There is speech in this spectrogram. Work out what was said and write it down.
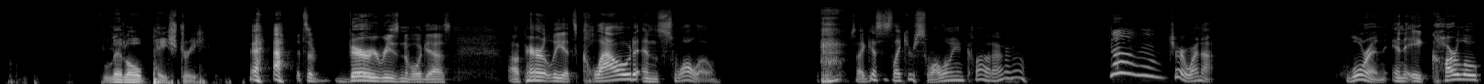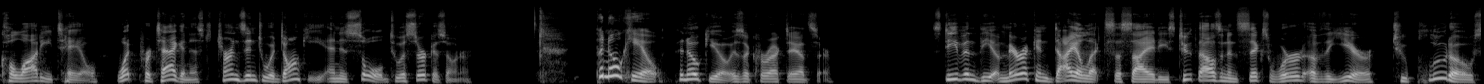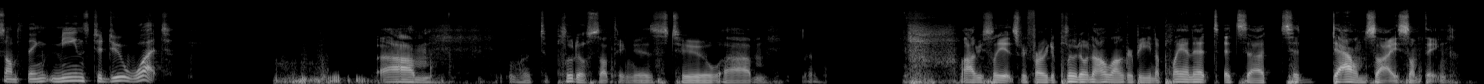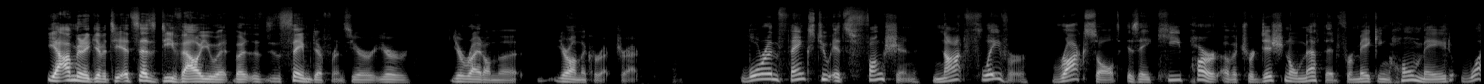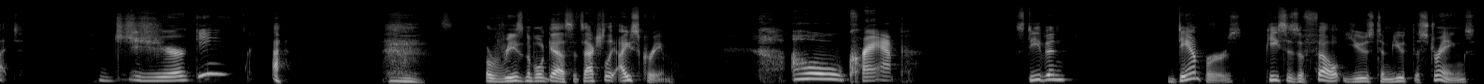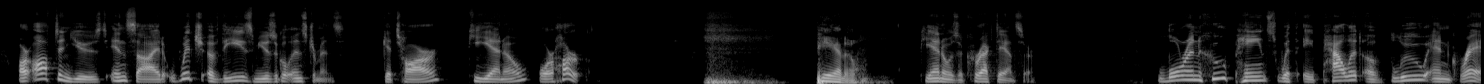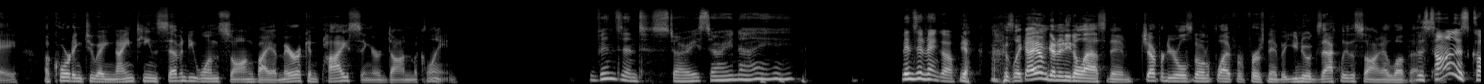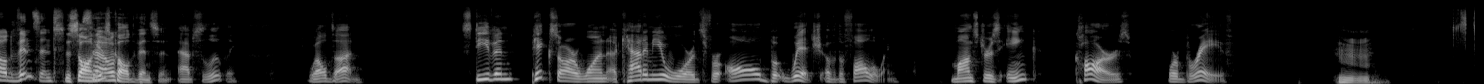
little pastry. It's a very reasonable guess. Apparently, it's cloud and swallow. so I guess it's like you're swallowing a cloud. I don't know. No. Sure, why not? Lauren, in a Carlo Collodi tale, what protagonist turns into a donkey and is sold to a circus owner? Pinocchio. Pinocchio is a correct answer. Stephen, the American Dialect Society's 2006 word of the year, to Pluto something, means to do what? Um, to Pluto something is to um. Obviously, it's referring to Pluto no longer being a planet. It's uh to downsize something. Yeah, I'm going to give it to you. It says devalue it, but it's the same difference. You're you're you're right on the you're on the correct track. Lauren, thanks to its function, not flavor, rock salt is a key part of a traditional method for making homemade what? Jerky? a reasonable guess. It's actually ice cream. Oh, crap. Stephen, dampers, pieces of felt used to mute the strings, are often used inside which of these musical instruments? Guitar, piano, or harp? Piano. Piano is a correct answer. Lauren, who paints with a palette of blue and gray, according to a 1971 song by American Pie singer Don McLean? Vincent. Starry, starry night. Vincent Van Gogh. Yeah, I was like, I am going to need a last name. Jeopardy rules don't apply for first name, but you knew exactly the song. I love that. The song is called Vincent. The song is called Vincent. Absolutely. Well done. Steven, Pixar won Academy Awards for all but which of the following? Monsters Inc., Cars, or Brave? Hmm.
